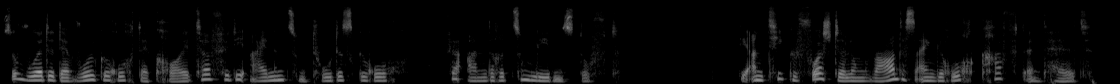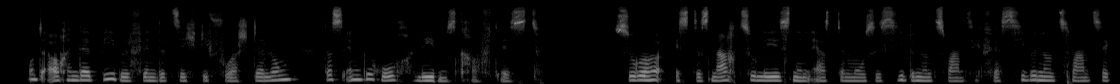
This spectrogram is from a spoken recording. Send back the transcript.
So wurde der Wohlgeruch der Kräuter für die einen zum Todesgeruch, für andere zum Lebensduft. Die antike Vorstellung war, dass ein Geruch Kraft enthält, und auch in der Bibel findet sich die Vorstellung, dass im Geruch Lebenskraft ist. So ist es nachzulesen in 1. Mose 27, Vers 27,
